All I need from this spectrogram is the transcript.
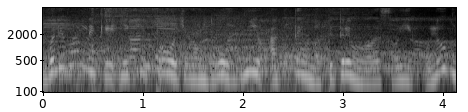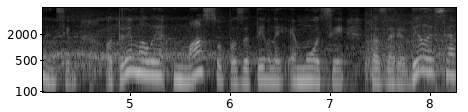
Вболівальники, які протягом двох днів активно підтримували своїх улюбленців, отримали масу позитивних емоцій та зарядилися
